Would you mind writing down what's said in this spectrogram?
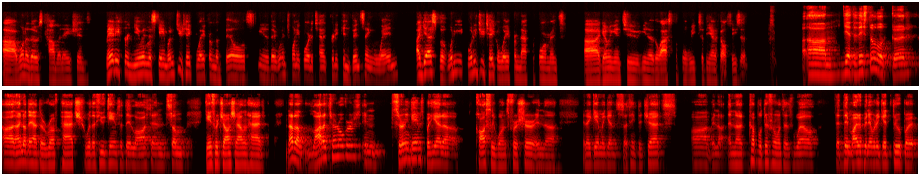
Uh, one of those combinations. Manny, for you in this game, what did you take away from the Bills? You know, they win twenty four to ten, pretty convincing win, I guess. But what do you what did you take away from that performance uh, going into you know the last couple of weeks of the NFL season? Um, yeah, they still look good. Uh, I know they had their rough patch with a few games that they lost and some games where Josh Allen had not a lot of turnovers in certain games, but he had a uh, costly ones for sure in the in a game against I think the Jets, um, and and a couple different ones as well that they might have been able to get through, but a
